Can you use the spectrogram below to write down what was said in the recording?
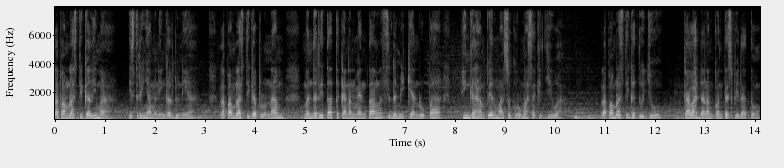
1835 istrinya meninggal dunia. 1836 menderita tekanan mental sedemikian rupa hingga hampir masuk rumah sakit jiwa. 1837 kalah dalam kontes pidato.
